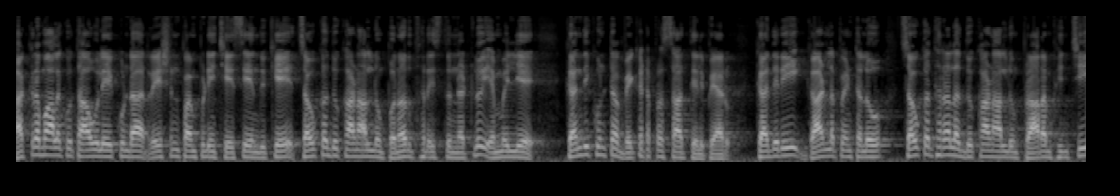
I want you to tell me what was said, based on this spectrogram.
అక్రమాలకు తావు లేకుండా రేషన్ పంపిణీ చేసేందుకే చౌక దుకాణాలను పునరుద్ధరిస్తున్నట్లు ఎమ్మెల్యే కందికుంట వెంకటప్రసాద్ తెలిపారు. కదిరి గాండ్లపెంటలో చౌక ధరల దుకాణాలను ప్రారంభించి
